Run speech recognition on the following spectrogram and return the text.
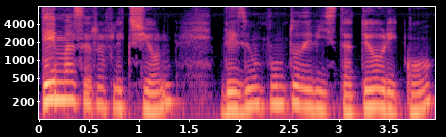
temas de reflexión desde un punto de vista teórico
